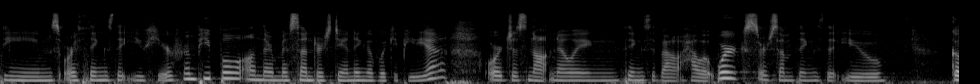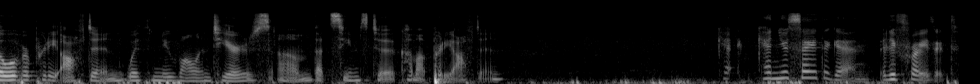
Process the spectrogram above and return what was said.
themes or things that you hear from people on their misunderstanding of Wikipedia, or just not knowing things about how it works, or some things that you go over pretty often with new volunteers um, that seems to come up pretty often. can you say it again? Rephrase it.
